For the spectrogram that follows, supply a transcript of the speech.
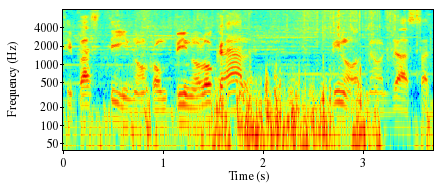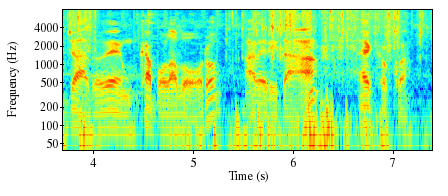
Antipastino con vino locale. Il vino l'abbiamo già assaggiato ed è un capolavoro la verità. Ecco qua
